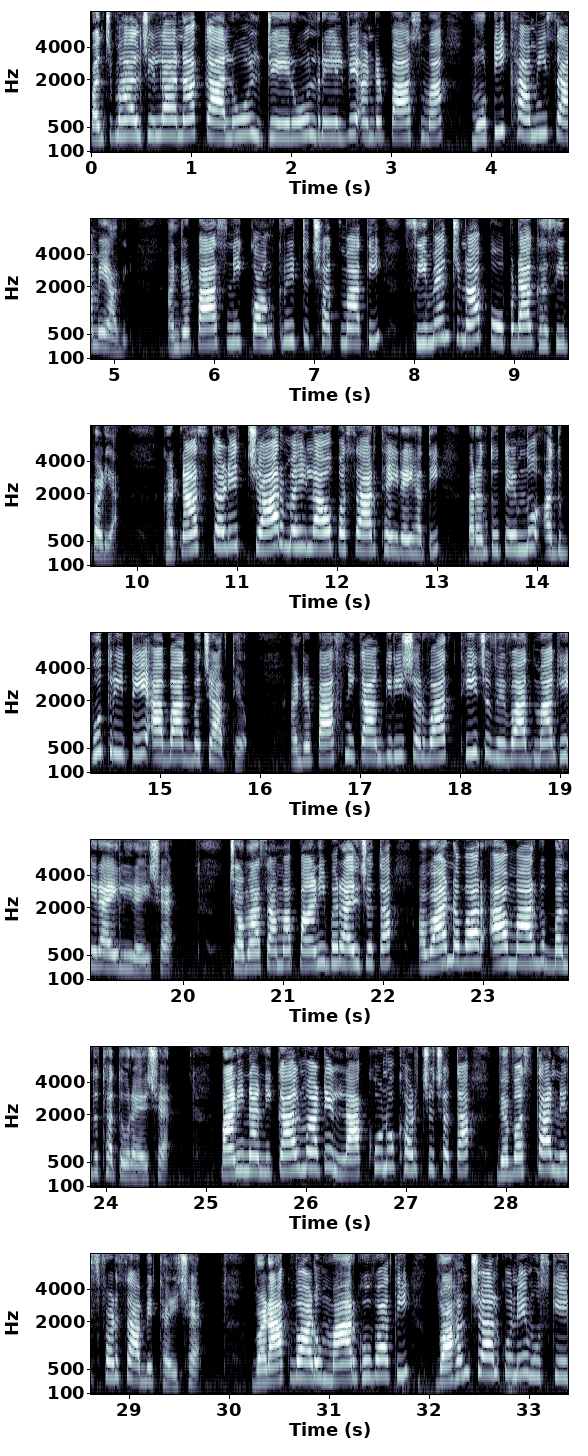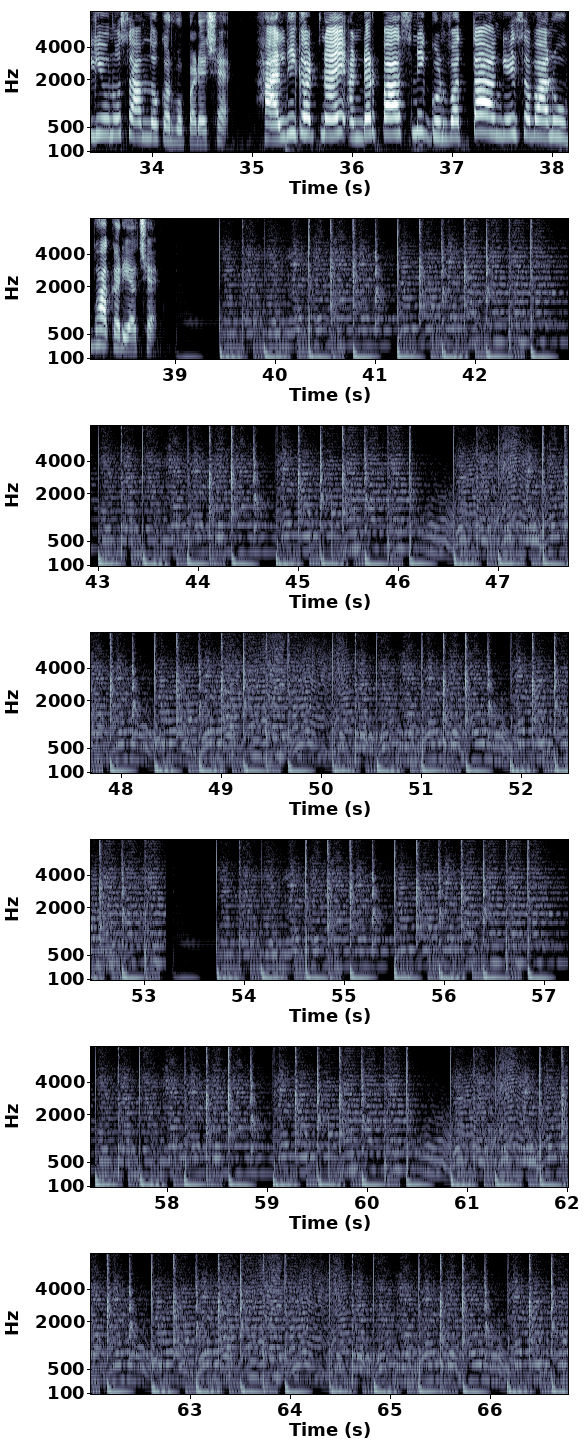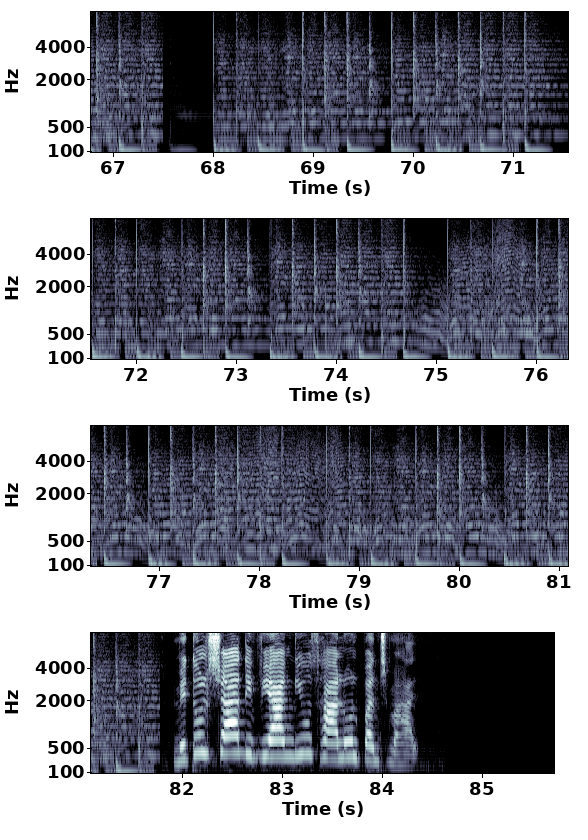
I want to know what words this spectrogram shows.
પંચમહાલ જિલ્લાના કાલોલ ડેરોલ રેલવે અંડરપાસમાં મોટી ખામી સામે આવી. અંડરપાસની કોન્ક્રીટ છતમાંથી સિમેન્ટના પોપડા ઘસી પડ્યા. ઘટના સ્થળે ચાર મહિલાઓ પસાર થઈ રહી હતી, પરંતુ તેમનો અદ્ભુત રીતે આ બાદ બચાવ થયો. અંડરપાસની કામગીરી શરૂઆતથી જ વિવાદમાં ઘેરાયેલી રહી છે. ચોમાસામાં પાણી ભરાઈ જતા અવારનવાર આ માર્ગ બંધ થતો રહે છે. પાણીના નિકાલ માટે લાખોનો ખર્ચ છતાં વ્યવસ્થા નિષ્ફળ સાબિત થઈ છે. વળાંકવાળો માર્ગ હોવાથી વાહન ચાલકોને મુશ્કેલીઓનો સામનો કરવો પડે છે. હાલની ઘટનાએ અંડરપાસની ગુણવત્તા અંગે સવાલો ઊભા કર્યા છે. મિતુલ શાહ દિવ્યાંગ ન્યૂઝ હાલોલ પંચમહાલ.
